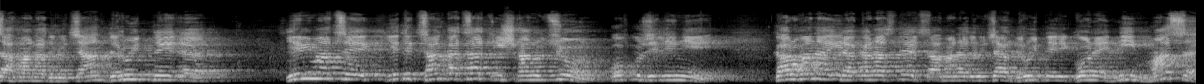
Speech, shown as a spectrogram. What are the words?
սահմանադրության դրույթները Եվ իմացեք, եթե ցանկացած իշխանություն, ով կուզի լինի, կարողանա իրականացնել սահմանադրության դրույթների գոնե մի մասը,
